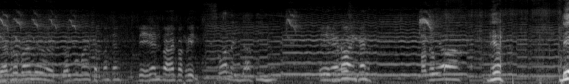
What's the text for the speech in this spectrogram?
નો પણ સરપંચ બે હેરિયા પાસે પકડી શો લઈ જાતી એ રેડો અહીં દે દે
